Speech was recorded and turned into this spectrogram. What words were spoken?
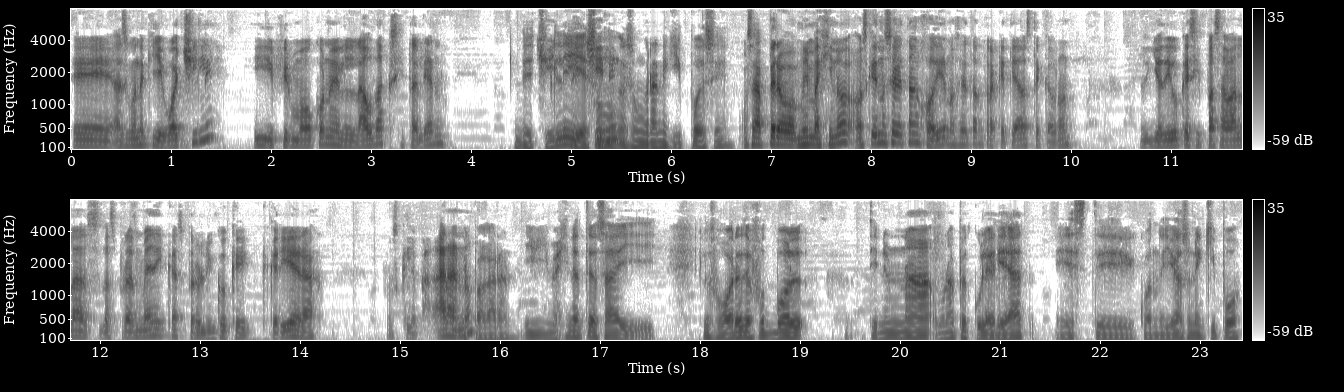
eh, hace cuenta que llegó a Chile y firmó con el Audax italiano. De Chile, y es, Un, es un gran equipo ese. O sea, pero me imagino, es que no se ve tan jodido, no se ve tan traqueteado este cabrón. Yo digo que sí pasaban las, las pruebas médicas, pero lo único que quería era pues que le pagaran, ¿no? Que pagaran. Y imagínate, o sea, y los jugadores de fútbol tienen una, una peculiaridad. Este, cuando llegas a un equipo,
